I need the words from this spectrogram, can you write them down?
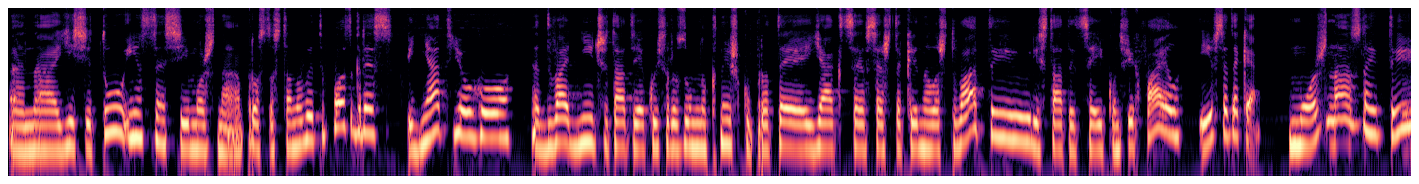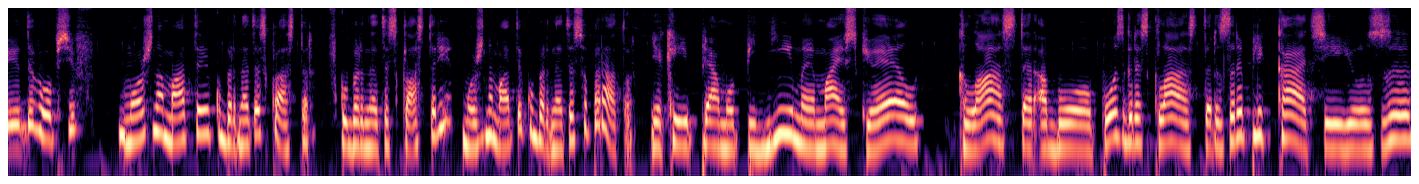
Е, на EC2 інстансі можна просто встановити Postgres, підняти його, два дні читати якусь розумну книжку про те, як це все ж таки налаштувати, лістати цей конфіг файл і все таке. Можна знайти девопсів. Можна мати Kubernetes кластер. В Kubernetes кластері можна мати Kubernetes оператор, який прямо підніме MySQL, кластер або Postgres кластер з реплікацією, з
